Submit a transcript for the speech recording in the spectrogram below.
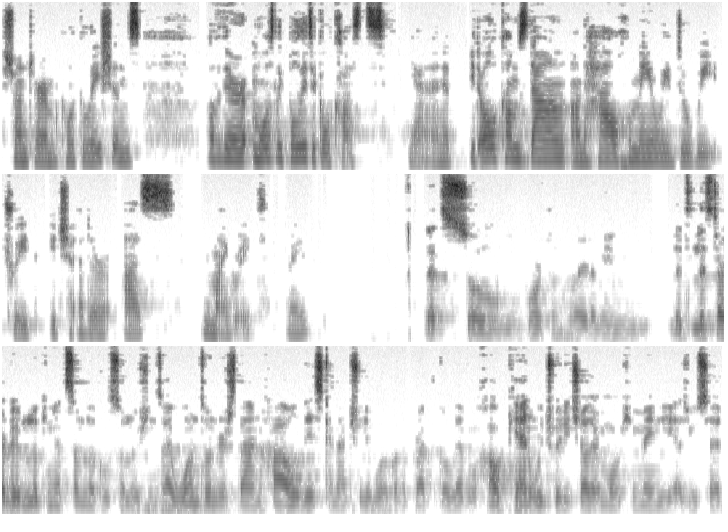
short term calculations of their mostly political costs. Yeah, and it, it all comes down on how humanely do we treat each other as we migrate, right? That's so important, right? I mean, let's let's start looking at some local solutions. I want to understand how this can actually work on a practical level. How can we treat each other more humanely, as you said?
